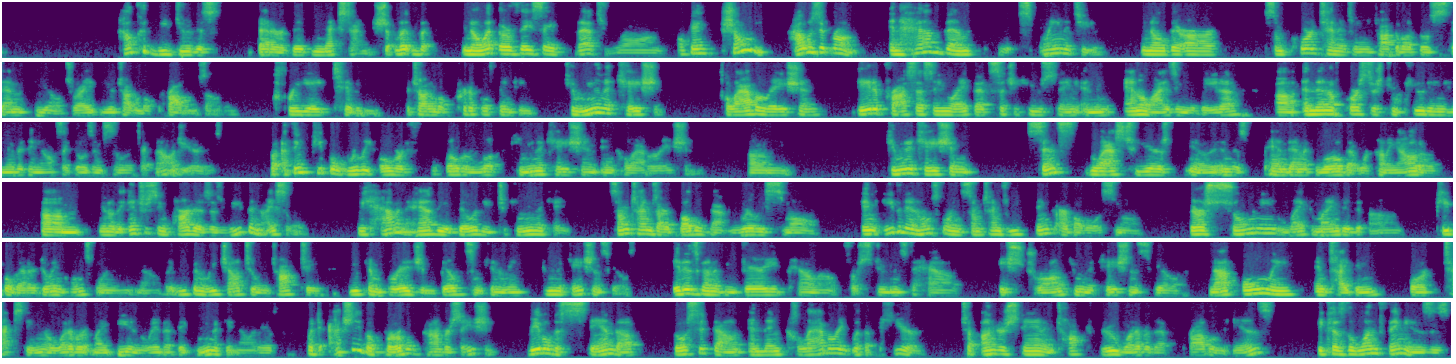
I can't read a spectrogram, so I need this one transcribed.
how could we do this better the next time? But, you know what? Or if they say that's wrong, okay, show me how is it wrong, and have them explain it to you. You know, there are some core tenets when you talk about those STEM fields, right? You're talking about problem solving, creativity. You're talking about critical thinking, communication, collaboration, data processing, right? That's such a huge thing. And then analyzing the data. Uh, and then, of course, there's computing and everything else that goes into some of the technology areas. But I think people really over overlook communication and collaboration. Um, communication since the last two years, you know, in this pandemic world that we're coming out of, um, you know, the interesting part is, is we've been isolated. We haven't had the ability to communicate. Sometimes our bubble got really small. And even in homeschooling, sometimes we think our bubble is small. There are so many like-minded uh, people that are doing homeschooling now that you can reach out to and talk to. You can bridge and build some communication skills. It is going to be very paramount for students to have a strong communication skill, not only in typing or texting or whatever it might be in the way that they communicate nowadays, but to actually have a verbal conversation, be able to stand up, go sit down, and then collaborate with a peer to understand and talk through whatever that problem is. Because the one thing is, is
